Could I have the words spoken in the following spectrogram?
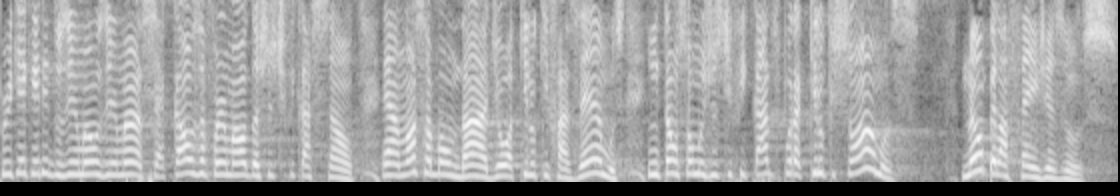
Porque, queridos irmãos e irmãs, se a causa formal da justificação é a nossa bondade ou aquilo que fazemos, então somos justificados por aquilo que somos, não pela fé em Jesus.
